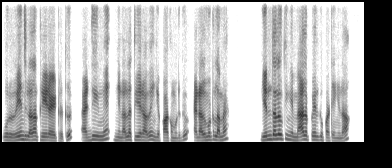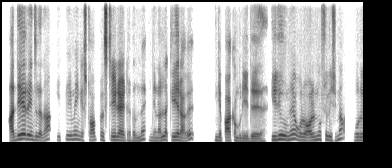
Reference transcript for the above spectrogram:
ஒரு ரேஞ்சில் தான் ட்ரேட் ஆகிட்டு இருக்கு அதையுமே இங்கே நல்லா கிளியராகவே இங்கே பார்க்க முடியுது. அண்ட் அது மட்டும் இல்லாமல் எந்த அளவுக்கு இங்கே மேலே போயிருக்கு பார்த்தீங்கன்னா அதே ரேஞ்சில் தான் இப்பயுமே இங்கே ஸ்டாக் ப்ரைஸ் ட்ரேட் ஆகிட்டு இருக்கிறது இங்கே நல்லா கிளியராகவே இங்கே பார்க்க முடியுது. இதுவுமே ஒரு ஆல்மோஸ்ட் சொல்லிச்சுன்னா ஒரு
